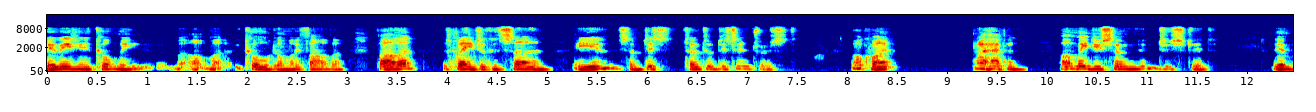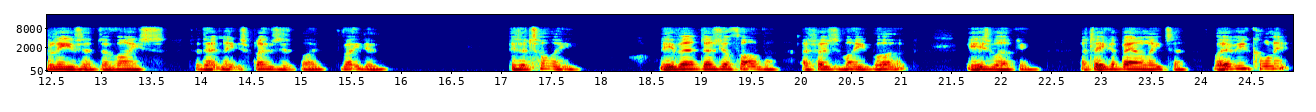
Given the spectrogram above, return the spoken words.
You called me, uh, called on my father. Father was plain to concern. Are you some dis, total disinterest? Not quite. What happened? What made you so interested? I didn't believe the device to detonate explosives by radio is a toy. Neither does your father. I suppose it's my work. It is working. I'll take a bow later. Whatever you call it,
